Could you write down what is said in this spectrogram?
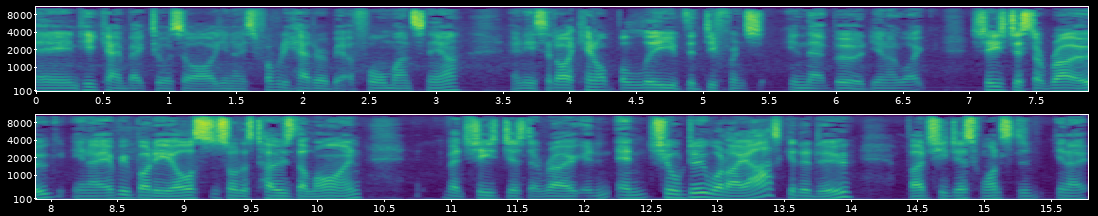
and he came back to us. Oh, you know, he's probably had her about four months now, and he said, "I cannot believe the difference in that bird. You know, like she's just a rogue. You know, everybody else sort of toes the line, but she's just a rogue, and, and she'll do what I ask her to do." But she just wants to, you know,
